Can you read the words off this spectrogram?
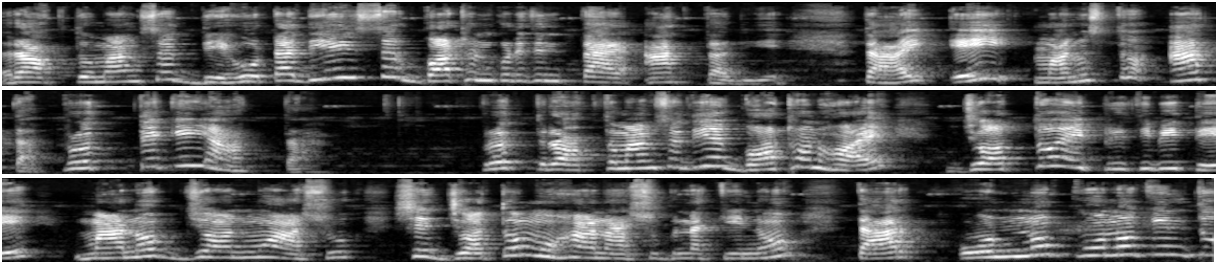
রক্ত, মাংস, দেহটা দিয়ে ঈশ্বর গঠন করেছেন তার আত্মা দিয়ে। তাই এই মানুষ তো আত্মা, প্রত্যেকেই আত্মা। রক্ত মাংস দিয়ে গঠন হয়, যত এই পৃথিবীতে মানব জন্ম আসুক, সে যত মহান আসুক না কেন, তার অন্য কোনো কিন্তু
